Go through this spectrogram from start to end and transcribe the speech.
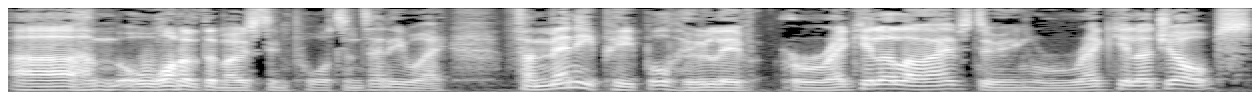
um, or one of the most important anyway. For many people who live regular lives, doing regular jobs,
